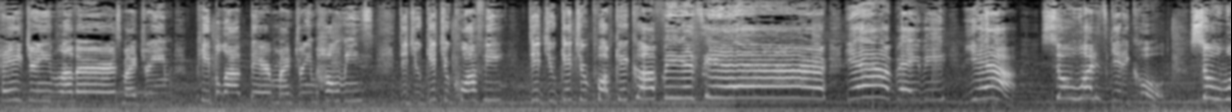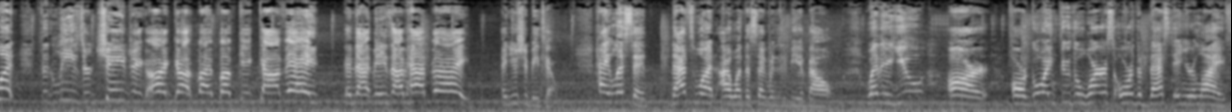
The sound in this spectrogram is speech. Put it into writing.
Hey, dream lovers, my dream people out there, my dream homies. Did you get your coffee? Did you get your pumpkin coffee? It's here! Yeah, baby! Yeah! So what? It's getting cold. So what? The leaves are changing. I got my pumpkin coffee. And that means I'm happy. And you should be too. Hey, listen, that's what I want the segment to be about. Whether you are are going through the worst or the best in your life,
